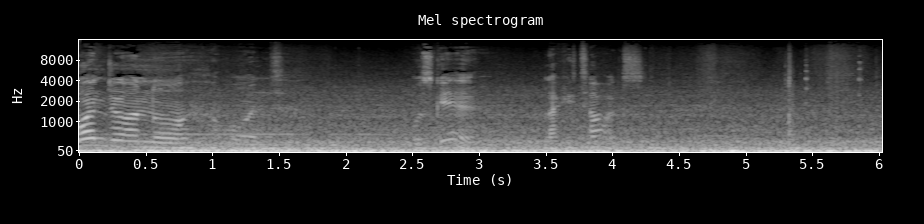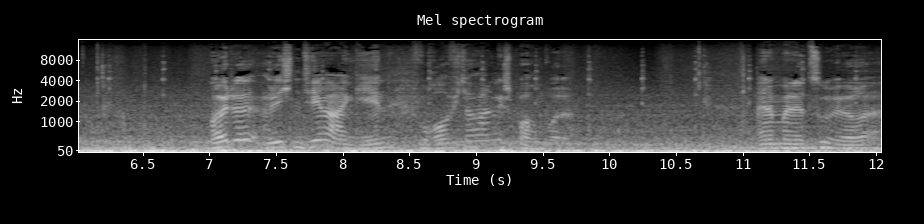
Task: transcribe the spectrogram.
Buongiorno und geht? Lucky Talks. Heute will ich ein Thema angehen, worauf ich doch angesprochen wurde. Einer meiner Zuhörer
